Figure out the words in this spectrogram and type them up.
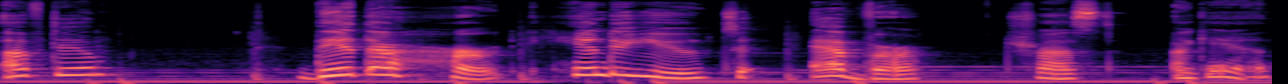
of them? Did the hurt hinder you to ever trust again?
